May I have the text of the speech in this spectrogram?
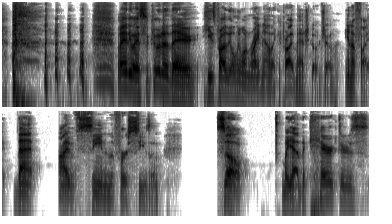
but anyway, Sukuna there, he's probably the only one right now that could probably match Gojo in a fight. That I've seen in the first season. So, but yeah, the characters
